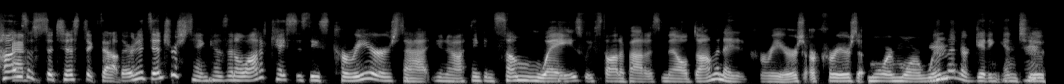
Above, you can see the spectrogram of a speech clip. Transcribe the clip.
tons of statistics out there. And it's interesting because in a lot of cases, these careers that, you know, I think in some ways we've thought about as male dominated careers are careers that more and more mm-hmm. women are getting mm-hmm. into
